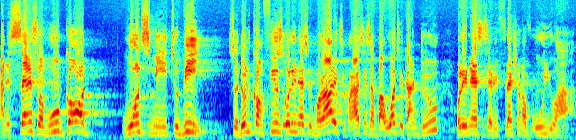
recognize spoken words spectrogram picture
and a sense of who God wants me to be. So don't confuse holiness with morality. Morality is about what you can do, holiness is a reflection of who you are.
